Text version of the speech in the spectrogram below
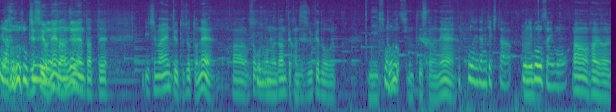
いや何十年ですよね。何十年経って1万円っていうとちょっとねあそこそこの値段って感じするけど、ニそうなんットですからね。この間見てきたミニ盆栽も、ああはいはいはい。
